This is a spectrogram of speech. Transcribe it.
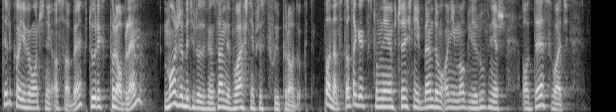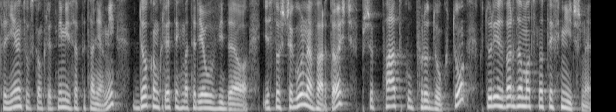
tylko i wyłącznie osoby, których problem może być rozwiązany właśnie przez Twój produkt. Ponadto, tak jak wspomniałem wcześniej, będą oni mogli również odesłać klientów z konkretnymi zapytaniami do konkretnych materiałów wideo. Jest to szczególna wartość w przypadku produktu, który jest bardzo mocno techniczny,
